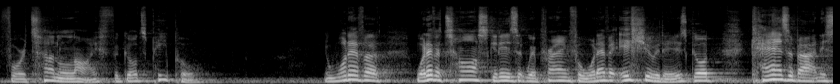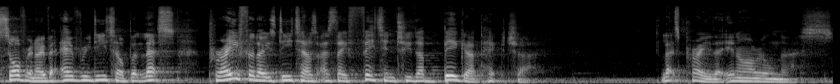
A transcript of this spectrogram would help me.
for eternal life for God's people. Whatever, whatever task it is that we're praying for, whatever issue it is, God cares about and is sovereign over every detail. But let's pray for those details as they fit into the bigger picture. Let's pray that in our illness,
